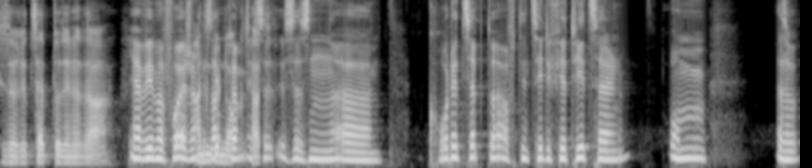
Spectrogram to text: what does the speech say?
Dieser Rezeptor, den er da. Ja, wie wir vorher schon gesagt haben, ist, ist, es ein äh, Co-Rezeptor auf den CD4-T-Zellen, um, also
